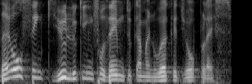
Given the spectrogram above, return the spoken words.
they all think you're looking for them to come and work at your place.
